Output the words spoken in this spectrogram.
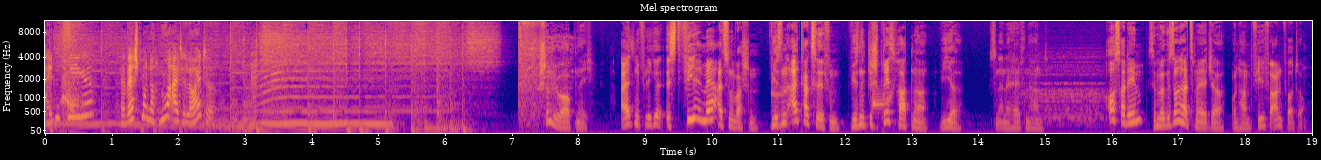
Altenpflege? Da wäscht man doch nur alte Leute. Stimmt überhaupt nicht. Altenpflege ist viel mehr als nur Waschen. Wir sind Alltagshilfen. Wir sind Gesprächspartner. Wir sind eine helfende Hand. Außerdem sind wir Gesundheitsmanager und haben viel Verantwortung.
